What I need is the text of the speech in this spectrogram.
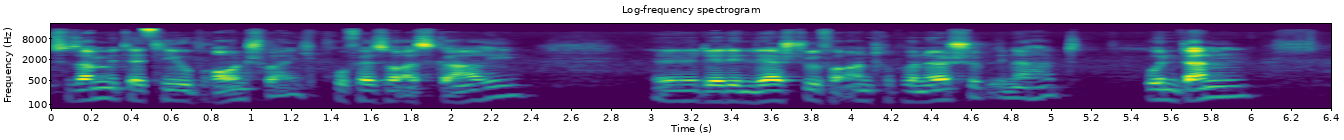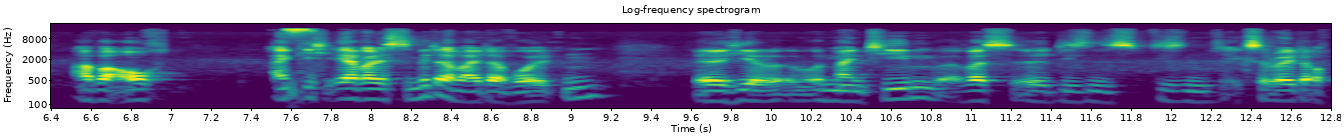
zusammen mit der TU Braunschweig, Professor Ascari, äh, der den Lehrstuhl für Entrepreneurship innehat. Und dann aber auch eigentlich eher, weil es die Mitarbeiter wollten, äh, hier und mein Team, was äh, dieses, diesen Accelerator auch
